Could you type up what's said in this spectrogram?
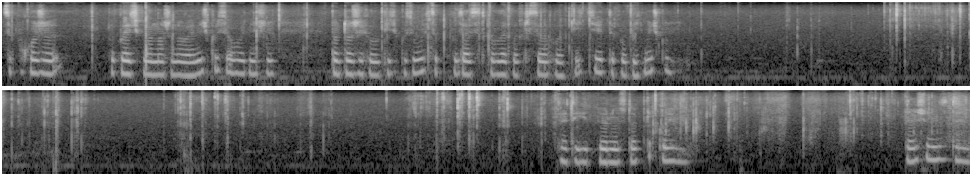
Це похоже наклеєчка на нашу новиночку сьогоднішню. Там теж Hello Kitty костюми. Це попадається така велика красива Hello Kitty, типу відьмочка. Давайте її, наверное, сюди приклеїмо. Дальше не знаю.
